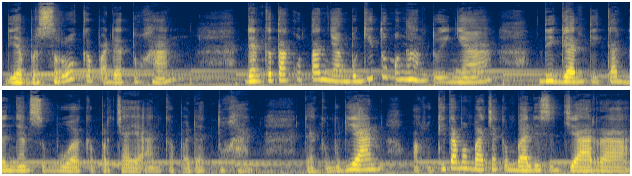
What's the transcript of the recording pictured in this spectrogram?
dia berseru kepada Tuhan dan ketakutan yang begitu menghantuinya digantikan dengan sebuah kepercayaan kepada Tuhan. Dan kemudian waktu kita membaca kembali sejarah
